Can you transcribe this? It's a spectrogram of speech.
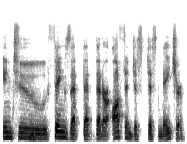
into things that that that are often just just nature.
